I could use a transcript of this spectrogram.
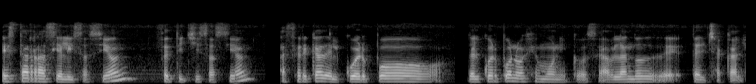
esta racialización, fetichización acerca del cuerpo, del cuerpo no hegemónico, o sea, hablando del chacal.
